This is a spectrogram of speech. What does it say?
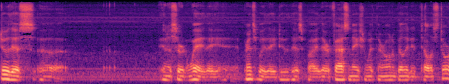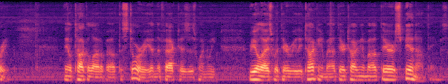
do this uh, in a certain way. They Principally, they do this by their fascination with their own ability to tell a story. They'll talk a lot about the story, and the fact is, is when we realize what they're really talking about, they're talking about their spin on things.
